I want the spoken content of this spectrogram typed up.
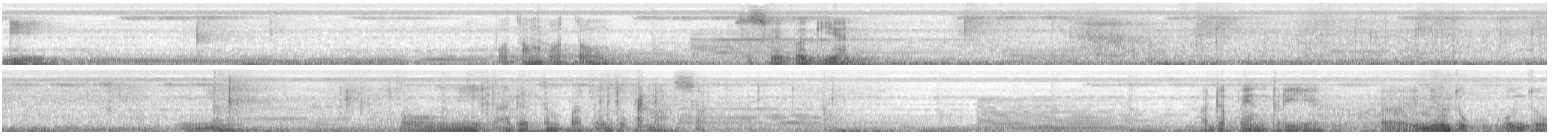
dipotong-potong sesuai bagian ini oh ini ada tempat untuk masak. Ada pantry ya. Uh, ini untuk untuk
